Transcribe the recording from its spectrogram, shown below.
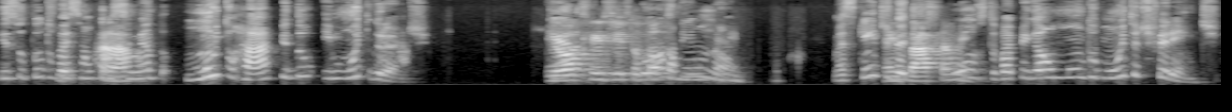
Isso tudo vai ser um crescimento muito rápido e muito grande. Eu acredito totalmente. Não. Mas quem tiver Exatamente. disposto vai pegar um mundo muito diferente.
